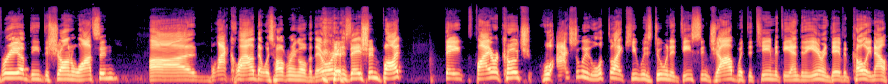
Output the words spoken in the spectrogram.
free of the Deshaun Watson uh, black cloud that was hovering over their organization, but they fire a coach who actually looked like he was doing a decent job with the team at the end of the year, and David Culley. Now,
